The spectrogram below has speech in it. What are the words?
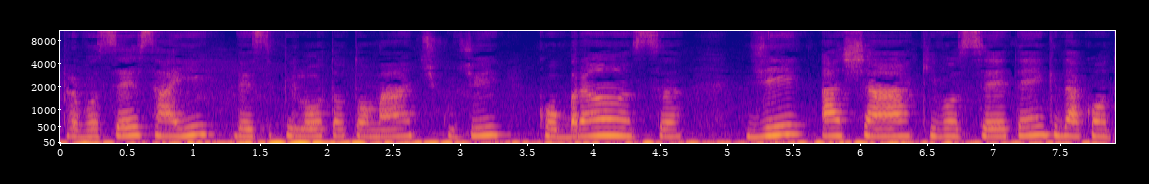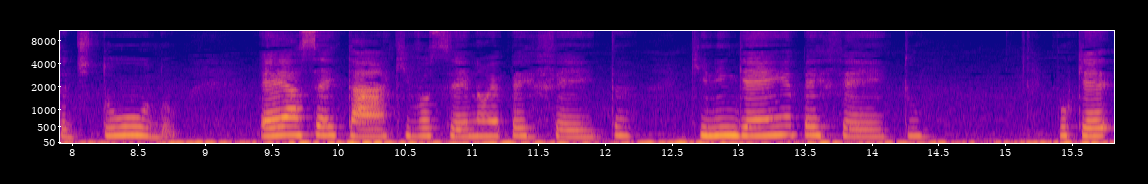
para você sair desse piloto automático de cobrança, de achar que você tem que dar conta de tudo, é aceitar que você não é perfeita, que ninguém é perfeito, porque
